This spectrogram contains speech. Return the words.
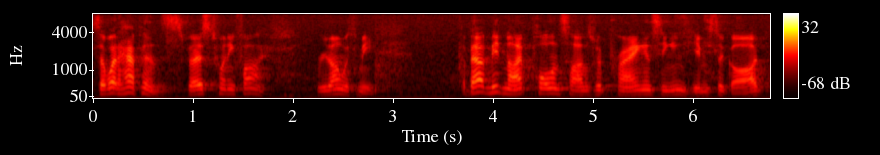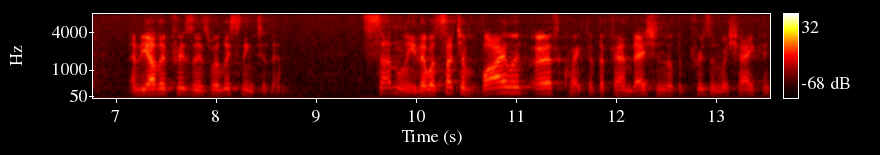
So, what happens? Verse 25. Read on with me. About midnight, Paul and Silas were praying and singing hymns to God and the other prisoners were listening to them. Suddenly, there was such a violent earthquake that the foundations of the prison were shaken.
